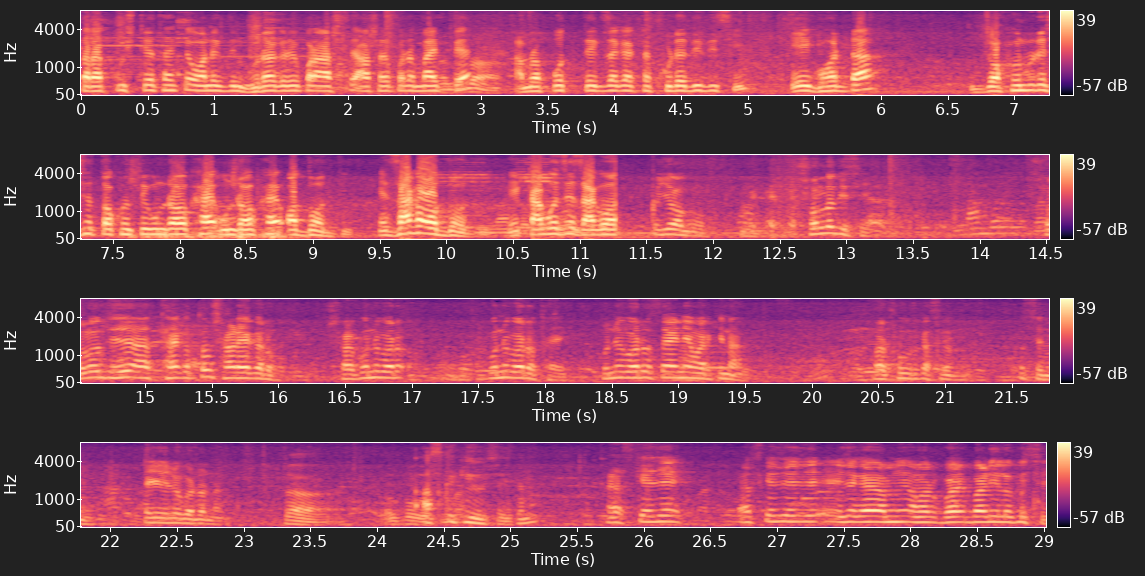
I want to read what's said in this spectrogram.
তারা কুষ্টিয়া থেকে অনেকদিন ঘোরাঘুরি পর আসছে আসার পরে মাইপ আমরা প্রত্যেক জায়গায় একটা খুঁড়ে দিয়ে দিছি। এই ঘরটা যখন উঠেছে তখন থেকে উনরাও খায় উনরাও খায় অর্ধ অর্ধি। জাগা জায়গা অর্ধ অর্ধি। এই কাগজে যে ষোলো দিছে। ষোলো দিছে আর থাকে তো সাড়ে এগারো। সাড়ে পনেরো বারো পনেরো বারো থাকে। পনেরো বারো চাইনি আমার কিনা? আর ফুকুর কাছে বুঝছেন এই এলো ঘটনা। আজকে কি হয়েছে এখানে? আজকে যে আজকে যে এই জায়গায় আমি আমার বাড়ি লোকেছি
